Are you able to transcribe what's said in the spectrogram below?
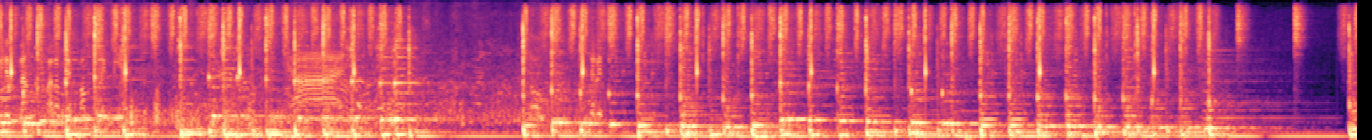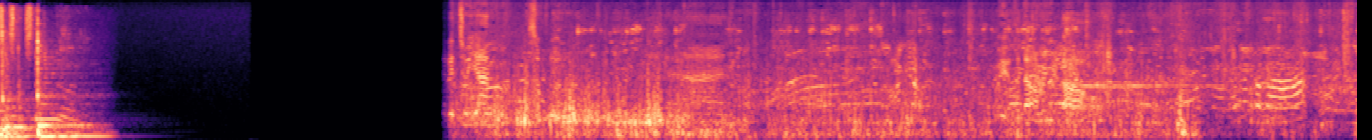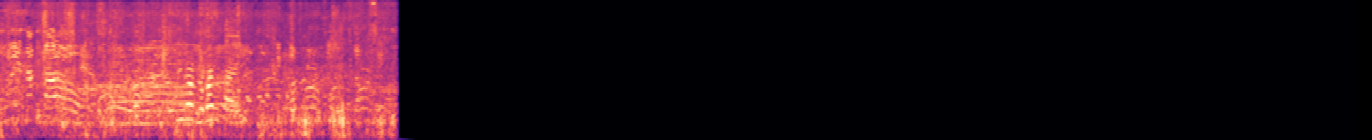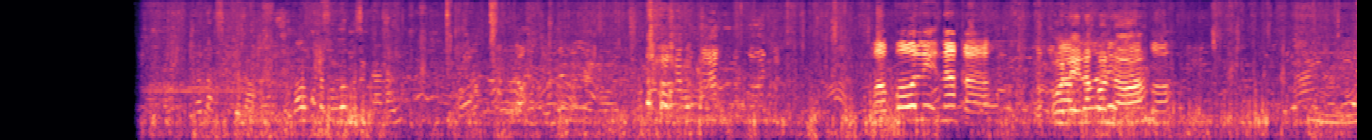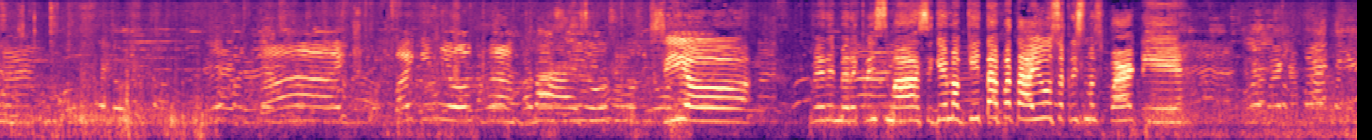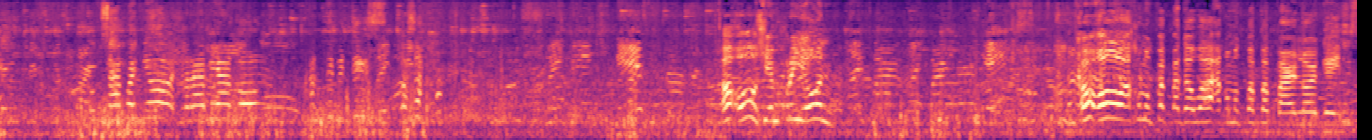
saglit lang. Mapauli na ka. Uli na ko, no? ako. Bye. Bye, Kinyo. You. See you! Merry Merry Christmas! Sige, magkita pa tayo sa Christmas party! Usapan nyo, marami akong activities. Basta, Siyempre yun. Oo, oh, oh, ako magpapagawa, ako magpapaparlor games.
